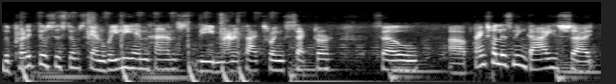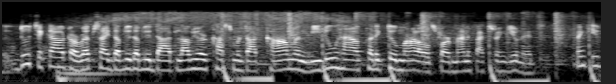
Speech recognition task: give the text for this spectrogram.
the predictive systems can really enhance the manufacturing sector. So uh, thanks for listening guys. Uh, do check out our website www.loveyourcustomer.com and we do have predictive models for manufacturing units. Thank you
